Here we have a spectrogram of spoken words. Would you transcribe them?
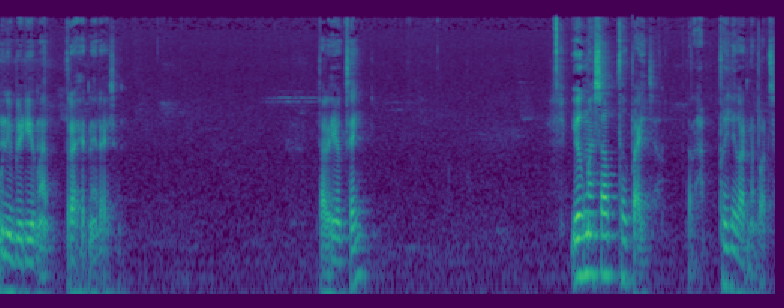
उनी भिडियो मात्र हेर्ने रहेछन्। तर योग चाहिँ? योगमा सब थोक पाइन्छ तर आफैले गर्नुपर्छ।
